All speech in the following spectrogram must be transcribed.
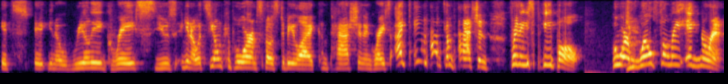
it's, it, you know, really grace use, you know, it's Yom Kippur. I'm supposed to be like compassion and grace. I can't have compassion for these people who are willfully ignorant.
